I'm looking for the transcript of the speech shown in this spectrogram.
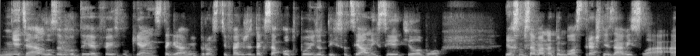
neťahám zo sebou tie Facebooky a Instagramy proste. Fakt, že tak sa odpojiť od tých sociálnych sietí, lebo ja som sama na tom bola strašne závislá a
